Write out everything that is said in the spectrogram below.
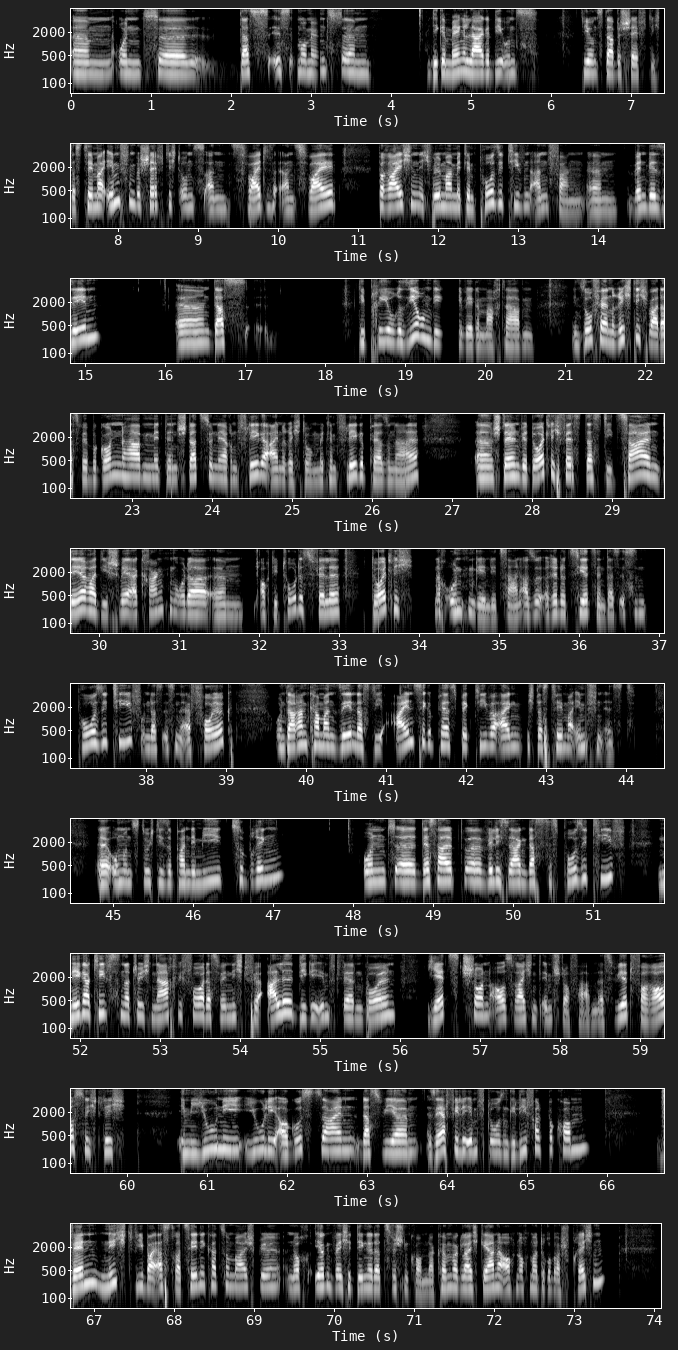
Ähm, und äh, das ist im Moment ähm, die Gemengelage, die uns, die uns da beschäftigt. Das Thema Impfen beschäftigt uns an zwei, an zwei Bereichen. Ich will mal mit dem Positiven anfangen. Ähm, wenn wir sehen, äh, dass die Priorisierung, die wir gemacht haben, insofern richtig war, dass wir begonnen haben mit den stationären Pflegeeinrichtungen, mit dem Pflegepersonal, äh, stellen wir deutlich fest, dass die Zahlen derer, die schwer erkranken oder ähm, auch die Todesfälle deutlich nach unten gehen, die Zahlen, also reduziert sind. Das ist ein positiv und das ist ein Erfolg. Und daran kann man sehen, dass die einzige Perspektive eigentlich das Thema Impfen ist, äh, um uns durch diese Pandemie zu bringen. Und äh, deshalb äh, will ich sagen, das ist positiv. Negativ ist natürlich nach wie vor, dass wir nicht für alle, die geimpft werden wollen, jetzt schon ausreichend Impfstoff haben. Das wird voraussichtlich im Juni, Juli, August sein, dass wir sehr viele Impfdosen geliefert bekommen. Wenn nicht, wie bei AstraZeneca zum Beispiel, noch irgendwelche Dinge dazwischen kommen. Da können wir gleich gerne auch nochmal drüber sprechen.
